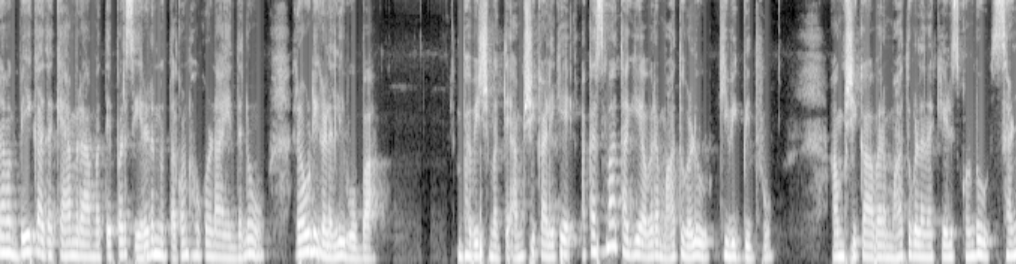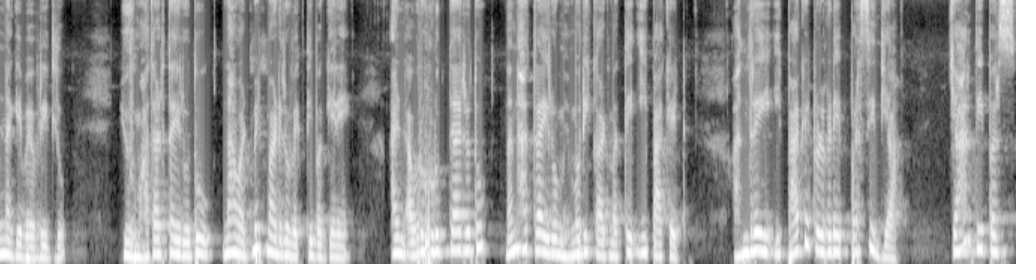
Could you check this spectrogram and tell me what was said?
ನಮಗೆ ಬೇಕಾದ ಕ್ಯಾಮ್ರಾ ಮತ್ತು ಪರ್ಸ್ ಎರಡನ್ನು ತಗೊಂಡು ಹೋಗೋಣ ಎಂದನು ರೌಡಿಗಳಲ್ಲಿ ಒಬ್ಬ. ಭವಿಷ್ ಮತ್ತು ಅಂಶಿಕಾಳಿಗೆ ಅಕಸ್ಮಾತಾಗಿ ಅವರ ಮಾತುಗಳು ಕಿವಿಗೆ ಬಿದ್ವು. ಅಂಶಿಕಾ ಅವರ ಮಾತುಗಳನ್ನು ಕೇಳಿಸ್ಕೊಂಡು ಸಣ್ಣಗೆ ಬೆವರಿದ್ಲು. ಇವ್ರು ಮಾತಾಡ್ತಾ ಇರೋದು ನಾವು ಅಡ್ಮಿಟ್ ಮಾಡಿರೋ ವ್ಯಕ್ತಿ ಬಗ್ಗೆನೇ. ಆ್ಯಂಡ್ ಅವರು ಹುಡುಕ್ತಾ ಇರೋದು ನನ್ನ ಹತ್ರ ಇರೋ ಮೆಮೊರಿ ಕಾರ್ಡ್ ಮತ್ತು ಈ ಪ್ಯಾಕೆಟ್ ಅಂದರೆ ಈ ಪ್ಯಾಕೆಟ್ ಒಳಗಡೆ ಪರ್ಸ್ ಇದೆಯಾ? ಯಾರ್ದು ಪರ್ಸ್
